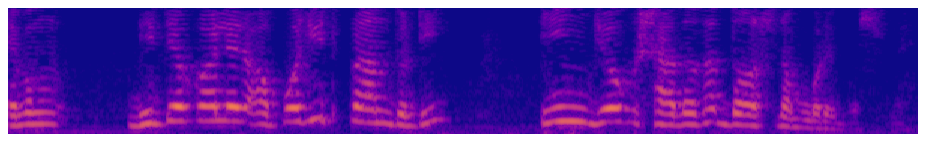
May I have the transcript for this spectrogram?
এবং দ্বিতীয় কয়েলের অপোজিট প্রান্তটি তিন যোগ সাত অর্থাৎ দশ নম্বরে বসবে।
